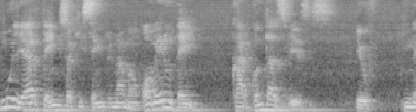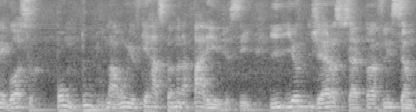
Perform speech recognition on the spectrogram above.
Mulher tem isso aqui sempre na mão, homem não tem. Cara, quantas vezes eu um negócio pontudo na unha, eu fiquei raspando na parede, assim. E, e eu gera certa aflição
